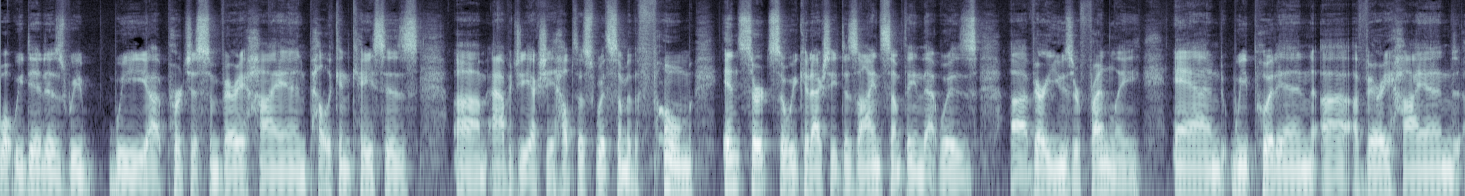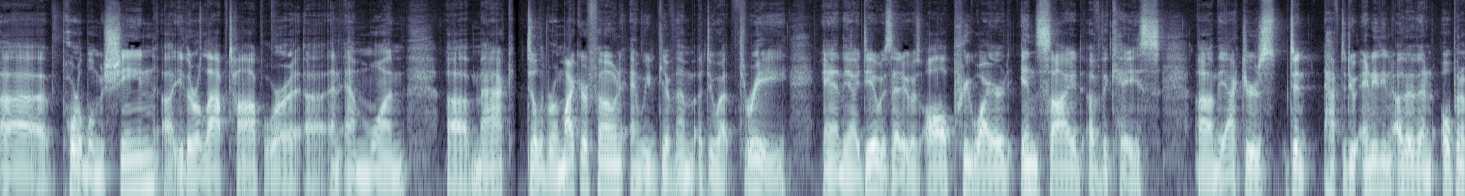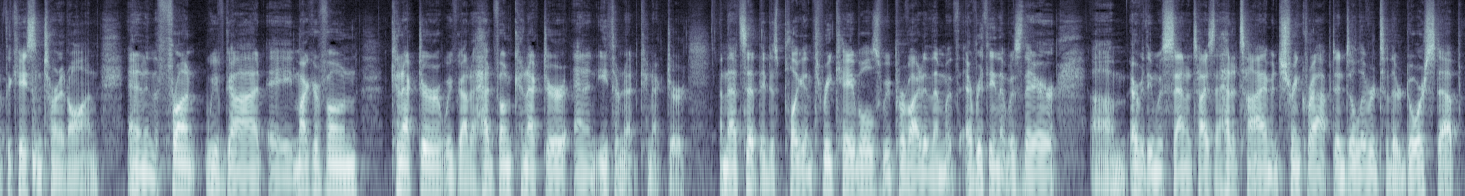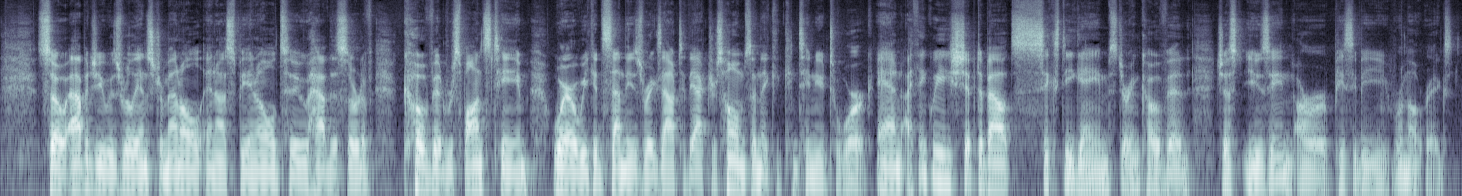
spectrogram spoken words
What we did is we we uh, purchased some very high-end Pelican cases. Um, Apogee actually helped us with some of the foam inserts, so we could actually design something that was uh, very user-friendly. And we put in uh, a very high-end uh, portable machine, uh, either a laptop or a, uh, an M1 Mac, deliver a microphone, and we'd give them a Duet 3. And the idea was that it was all pre-wired inside of the case. Um, the actors didn't have to do anything other than open up the case and turn it on. And in the front, we've got a microphone connector, we've got a headphone connector, and an Ethernet connector. And that's it. They just plug in three cables. We provided them with everything that was there. Um, everything was sanitized ahead of time and shrink wrapped and delivered to their doorstep. So Apogee was really instrumental in us being able to have this sort of COVID response team where we could send these rigs out to the actors' homes and they could continue to work. And I think we shipped about 60 games during COVID just using our PCB remote rigs.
